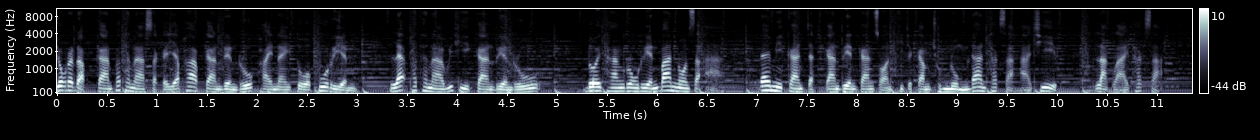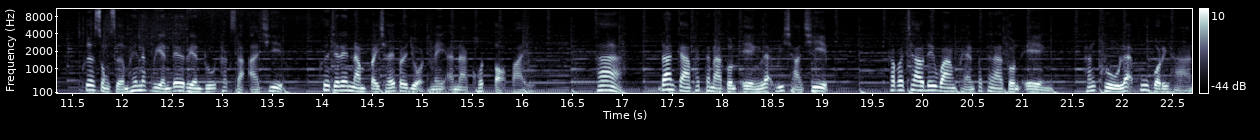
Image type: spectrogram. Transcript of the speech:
ยกระดับการพัฒนาศักยภาพการเรียนรู้ภายในตัวผู้เรียน และพัฒนาวิธีการเรียนรู้ โดยทางโรงเรียนบ้านโนนสะอาด ได้มีการจัดการเรียนการสอนกิจกรรมชุมนุมด้านทักษะอาชีพ หลากหลายทักษะ เพื่อส่งเสริมให้นักเรียนได้เรียนรู้ทักษะอาชีพ เพื่อจะได้นำไปใช้ประโยชน์ในอนาคตต่อไป 5. ด้านการพัฒนาตนเองและวิชาชีพข้าพเจ้าได้วางแผนพัฒนาตนเอง ทั้งครูและผู้บริหาร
